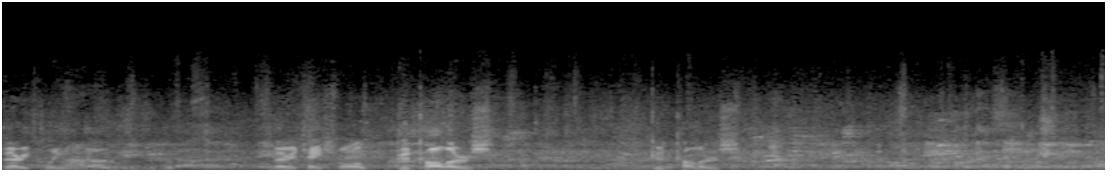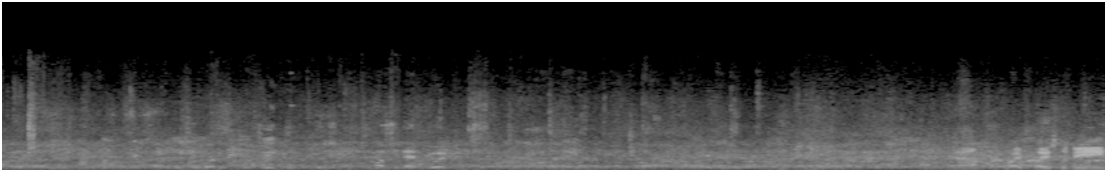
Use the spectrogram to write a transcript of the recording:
Very cleanly done. Very tasteful. Good colors. Good colors. Yeah, right place to be.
